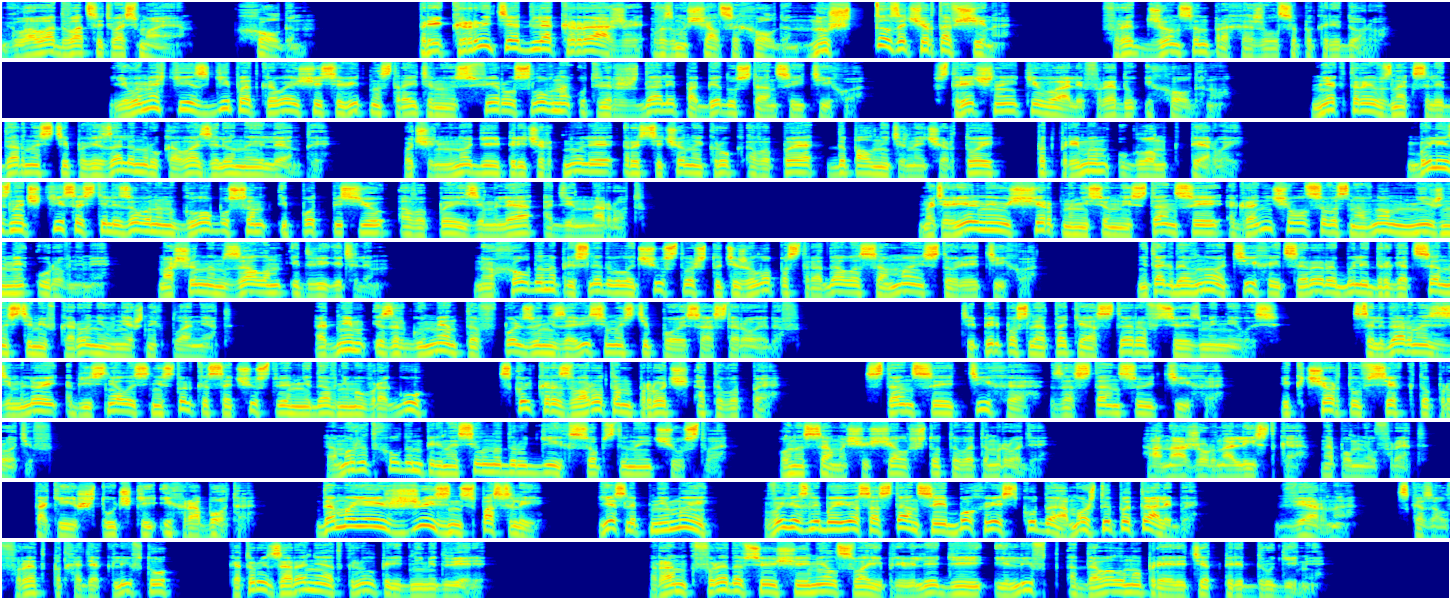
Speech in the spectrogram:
Глава 28. Холден. «Прикрытие для кражи!» — возмущался Холден. «Ну что за чертовщина?» Фред Джонсон прохаживался по коридору. Его мягкие изгибы, открывающийся вид на строительную сферу, словно утверждали победу станции Тихо. Встречные кивали Фреду и Холдену. Некоторые в знак солидарности повязали на рукава зеленые ленты. Очень многие перечеркнули рассеченный круг АВП дополнительной чертой под прямым углом к первой. Были значки со стилизованным глобусом и подписью «АВП и Земля – один народ». Материальный ущерб, нанесенный станцией, ограничивался в основном нижними уровнями – машинным залом и двигателем. Но Холдена преследовало чувство, что тяжело пострадала сама история Тихо. Не так давно Тихо и Церера были драгоценностями в короне внешних планет одним из аргументов в пользу независимости пояса астероидов. Теперь после атаки астеров все изменилось. Солидарность с Землей объяснялась не столько сочувствием недавнему врагу, сколько разворотом прочь от АВП. Станция Тихо за станцию Тихо, и к черту всех, кто против. А может, Холден переносил на других собственные чувства. Он и сам ощущал что-то в этом роде. «Она журналистка», — напомнил Фред. «Такие штучки — их работа». «Да мы ей жизнь спасли! Если б не мы, вывезли бы ее со станции бог весть куда, может, и пытали бы». «Верно», — сказал Фред, подходя к лифту, который заранее открыл перед ними двери. Ранг Фреда все еще имел свои привилегии, и лифт отдавал ему приоритет перед другими.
